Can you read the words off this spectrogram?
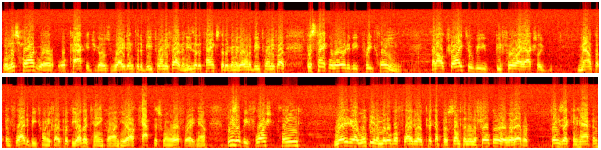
when this hardware or package goes right into the B-25, and these are the tanks that are going to go in a B-25, this tank will already be pre-cleaned. And I'll try to be, before I actually mount up and fly the B-25, put the other tank on here. I'll cap this one off right now. These will be flushed, cleaned, ready to go. I won't be in the middle of a flight. It'll pick up something in the filter or whatever. Things that can happen.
